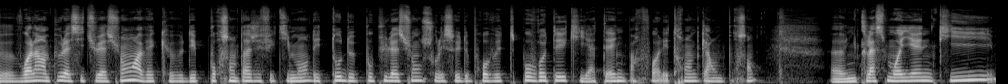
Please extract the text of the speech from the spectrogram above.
euh, voilà un peu la situation avec euh, des pourcentages effectivement, des taux de population sous les seuils de pauvreté qui atteignent parfois les 30-40%. Euh, une classe moyenne qui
